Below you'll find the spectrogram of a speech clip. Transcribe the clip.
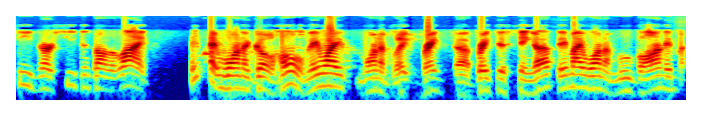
season. Our season's on the line. They might want to go home. They might want to break break, uh, break this thing up. They might want to move on. They, might-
